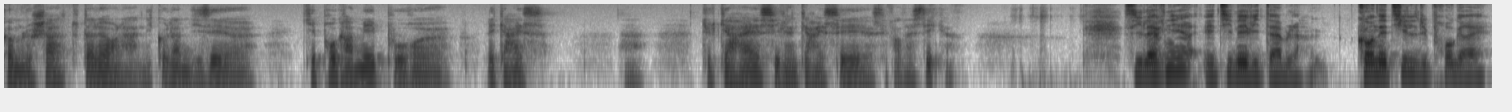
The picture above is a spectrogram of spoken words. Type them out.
comme le chat tout à l'heure, là, Nicolas me disait, euh, qui est programmé pour euh, les caresses. Hein. Tu le caresses, il vient te caresser, c'est fantastique. Hein. Si l'avenir est inévitable, qu'en est-il du progrès?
